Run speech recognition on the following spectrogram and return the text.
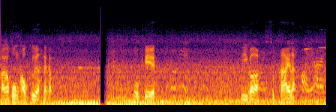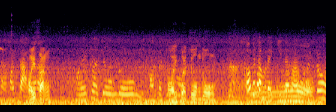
ปลากระพงเผาเกลือนะครับ โอเค นี่ก็สุดท้ายละหอยอะไรคะหอยสังหอยสังหอยกระโจงโดงหอยกระหอยกระโจงโดงเขาไปทำอะไรกินนะคะโอ้ต้ม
